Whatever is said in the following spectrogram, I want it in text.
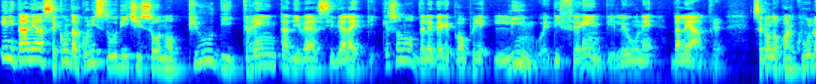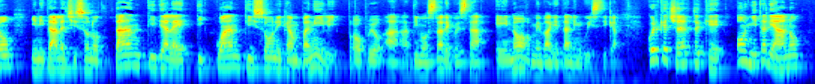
In Italia, secondo alcuni studi, ci sono più di 30 diversi dialetti, che sono delle vere e proprie lingue differenti le une dalle altre. Secondo qualcuno, in Italia ci sono tanti dialetti quanti sono i campanili, proprio a, a dimostrare questa enorme varietà linguistica. Quel che è certo è che ogni italiano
